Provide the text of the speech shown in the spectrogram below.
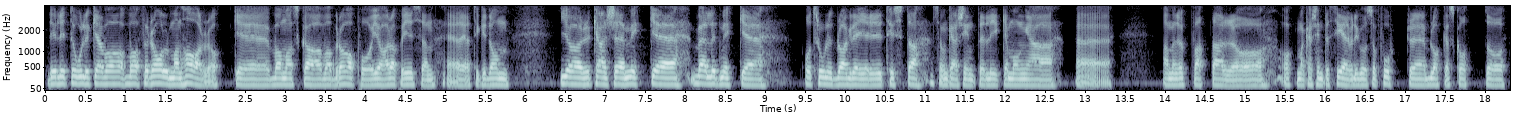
det är lite olika vad, vad för roll man har och eh, vad man ska vara bra på att göra på isen. Eh, jag tycker de gör kanske mycket, väldigt mycket otroligt bra grejer i det tysta som kanske inte lika många eh, ja, men uppfattar och, och man kanske inte ser för det går så fort, eh, blocka skott och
